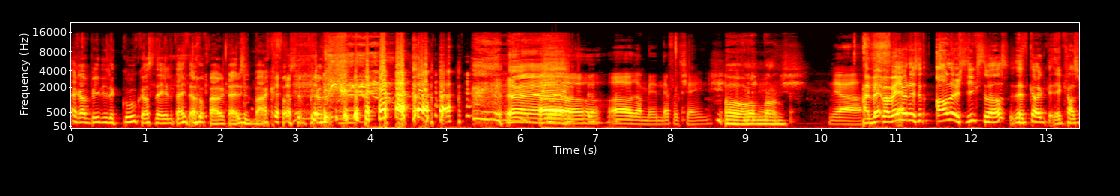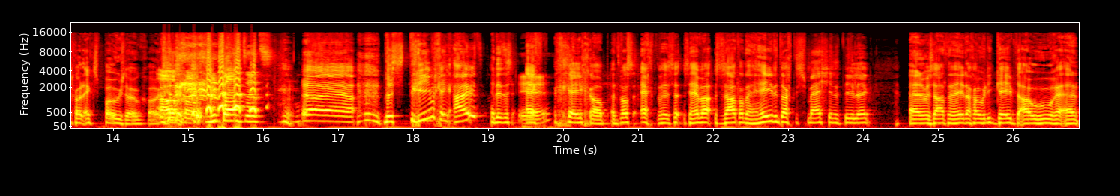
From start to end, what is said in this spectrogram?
Rabbi die de koelkast de hele tijd openhoudt tijdens het maken van zijn brood. ja, ja, ja. Oh, oh, Ramin, never change. Oh, man. Ja. En we- maar weet je wat dus het allerziekste was? Dit kan ik, ik ga ze gewoon exposen ook gewoon. Oh god, nu komt het. Ja, ja, ja. De stream ging uit. En dit is echt geen grap. Het was echt... Ze, ze, hebben, ze zaten al de hele dag te smashen natuurlijk. En we zaten de hele dag over die game te ouwe hoeren. En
